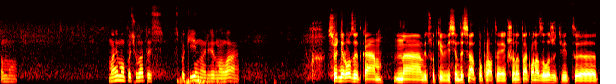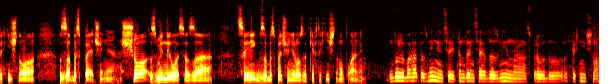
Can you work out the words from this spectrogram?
Тому маємо почуватись спокійно, рівновага. Сьогодні розвідка на відсотків 80, поправте, якщо не так, вона залежить від е, технічного забезпечення. Що змінилося за цей рік в забезпеченні розвідки в технічному плані? Дуже багато змінюється і тенденція до змін з приводу технічного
